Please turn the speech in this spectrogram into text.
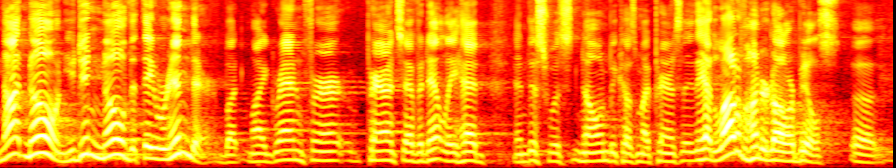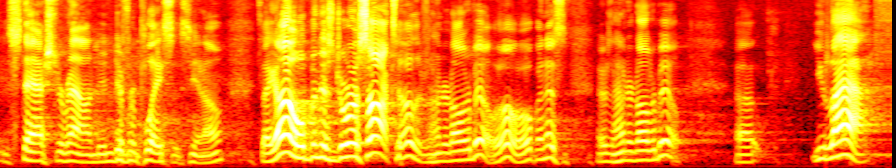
not known. You didn't know that they were in there, but my grandparents evidently had, and this was known because my parents, they had a lot of $100 bills uh, stashed around in different places, you know. It's like, oh, open this drawer of socks. Oh, there's a $100 bill. Oh, open this. There's a $100 bill. Uh, you laugh.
